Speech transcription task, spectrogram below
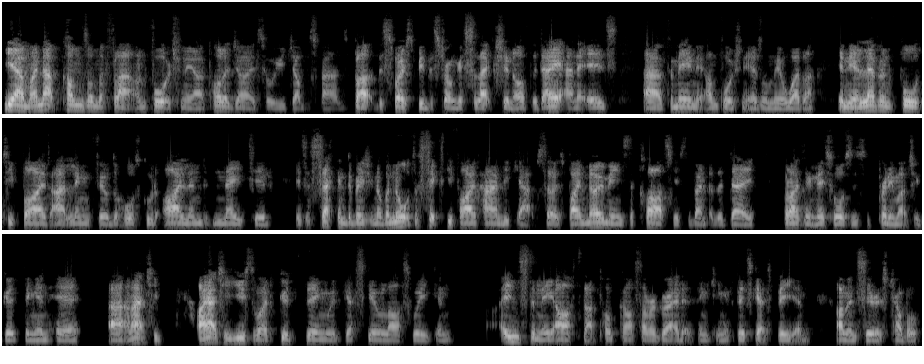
Yeah, my nap comes on the flat. Unfortunately, I apologise to all you Jumps fans, but this is supposed to be the strongest selection of the day, and it is. Uh, for me, unfortunately, it is on the weather. In the 11:45 at Lingfield, the horse called Island Native is a second division of a 0 to 65 handicap, so it's by no means the classiest event of the day. But I think this horse is pretty much a good thing in here. Uh, and actually, I actually used the word "good thing" with Gaskill last week, and instantly after that podcast, I regretted it, thinking if this gets beaten, I'm in serious trouble.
